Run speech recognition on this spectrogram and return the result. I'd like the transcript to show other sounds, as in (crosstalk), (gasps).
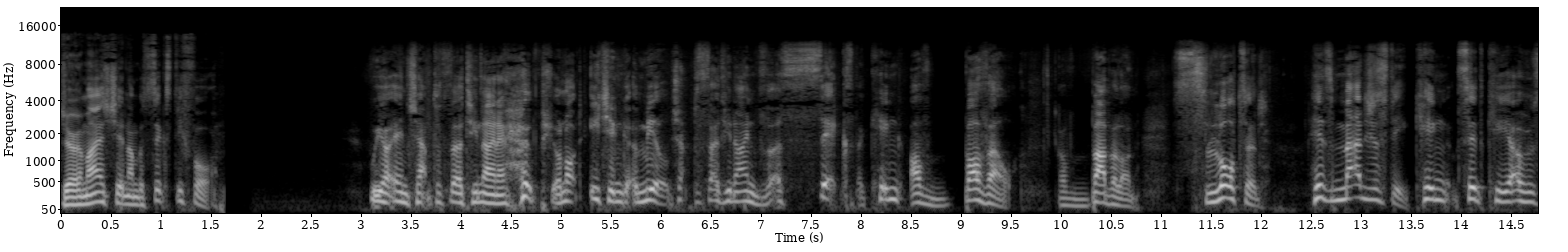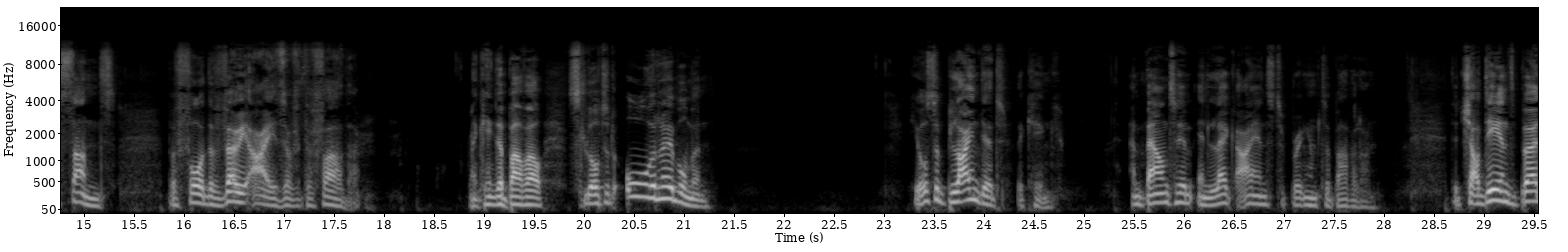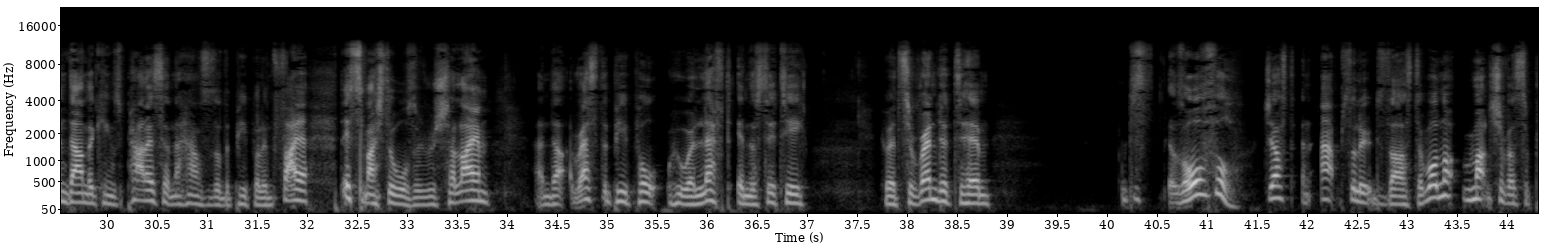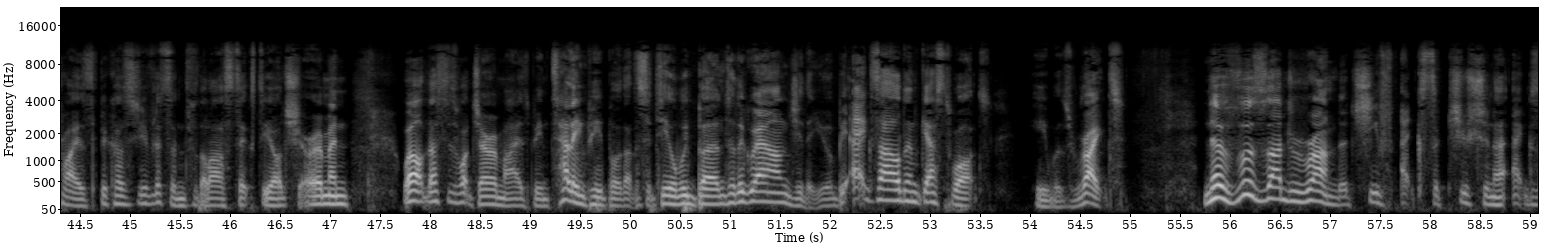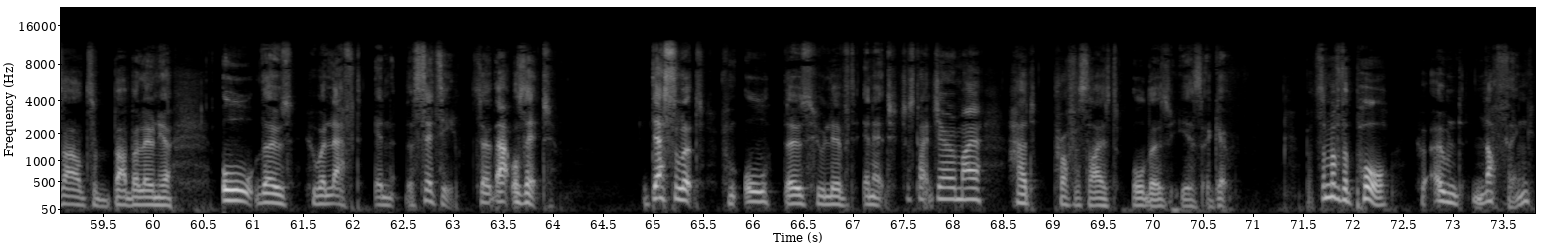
Jeremiah, shiur number 64. We are in chapter 39. I hope you're not eating a meal. Chapter 39, verse 6. The king of Bavel, of Babylon, slaughtered his majesty, King Tzidkiyahu's sons, before the very eyes of the father. The king of Bavel slaughtered all the noblemen. He also blinded the king and bound him in leg irons to bring him to Babylon. The Chaldeans burned down the king's palace and the houses of the people in fire. They smashed the walls of Jerusalem, and the rest of the people who were left in the city, who had surrendered to him, just it was awful. Just an absolute disaster. Well, not much of a surprise because you've listened for the last 60 odd shiurim, well, this is what Jeremiah has been telling people that the city will be burned to the ground, that you will be exiled, and guess what? He was right. Nebuzaradan, the chief executioner, exiled to Babylonia, all those who were left in the city. So that was it. Desolate from all those who lived in it, just like Jeremiah had prophesied all those years ago. But some of the poor who owned nothing,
